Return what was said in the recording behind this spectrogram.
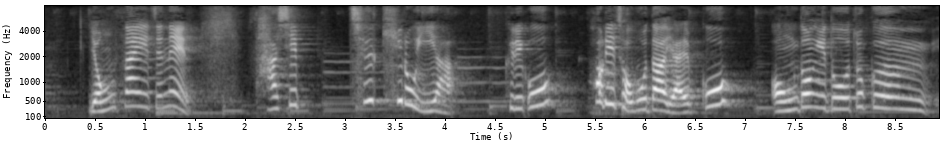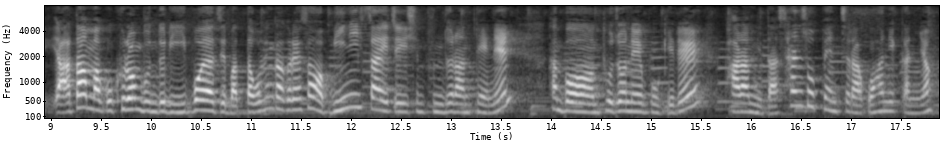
0 사이즈는 47kg 이하 그리고 허리 저보다 얇고 엉덩이도 조금 야담하고 그런 분들이 입어야지 맞다고 생각을 해서 미니 사이즈이신 분들한테는 한번 도전해 보기를 바랍니다. 산소 팬츠라고 하니까요.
